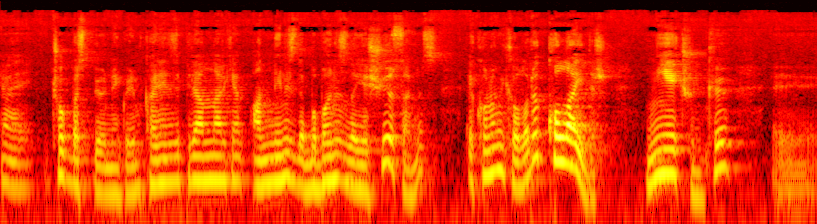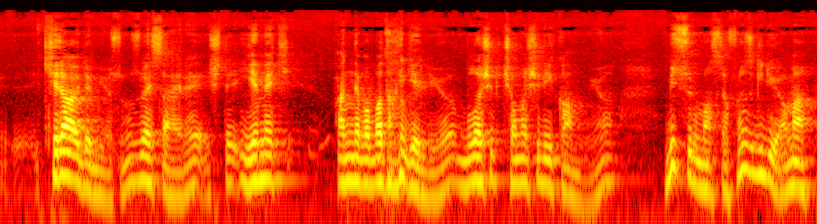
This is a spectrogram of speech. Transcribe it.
Yani çok basit bir örnek vereyim. Kariyerinizi planlarken annenizle babanızla yaşıyorsanız ekonomik olarak kolaydır. Niye? Çünkü e, kira ödemiyorsunuz vesaire. İşte yemek anne babadan geliyor. Bulaşık çamaşır yıkanmıyor. Bir sürü masrafınız gidiyor ama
